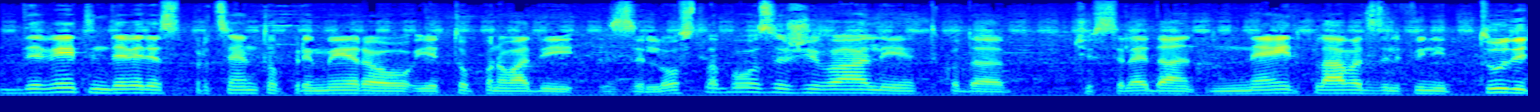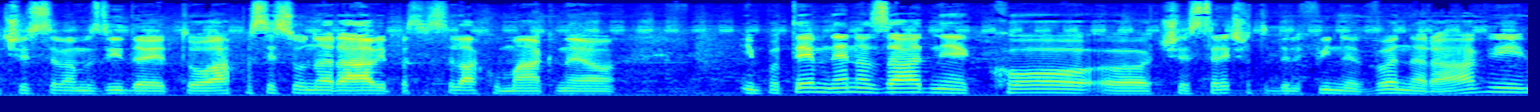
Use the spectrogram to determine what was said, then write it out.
99% primerov je to ponovadi zelo slabo za živali, tako da če se le da ne id plavati z delfini, tudi če se vam zdi, da je to, ah, pa se so v naravi, pa se, se lahko umaknejo. In potem ne na zadnje, ko uh, če srečate delfine v naravi,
